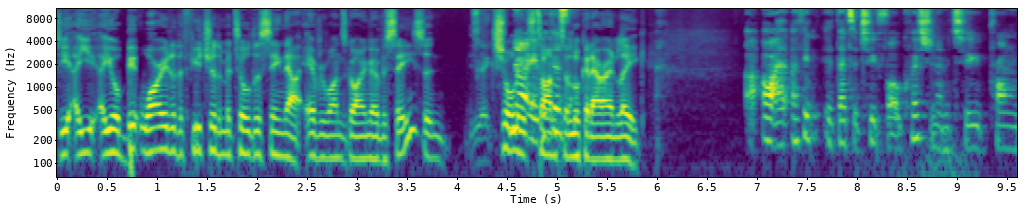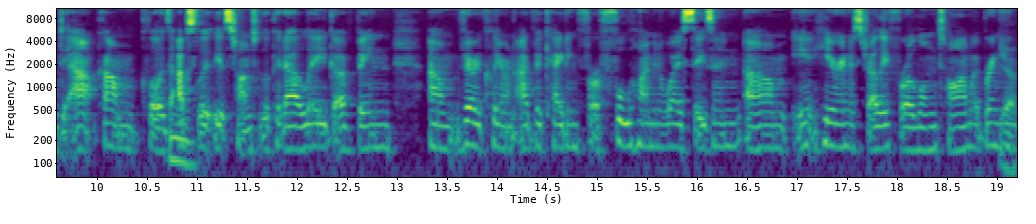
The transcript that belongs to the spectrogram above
Do you, are, you, are you a bit worried of the future of the Matildas seeing now everyone's going overseas? And like, surely No, it's time to look at our own league. Oh, I I think that's a twofold question and a two pronged outcome, Claude. Absolutely, it's time to look at our league. I've been um, very clear on advocating for a full home and away season um, in, here in Australia for a long time. We're bringing Yeah.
